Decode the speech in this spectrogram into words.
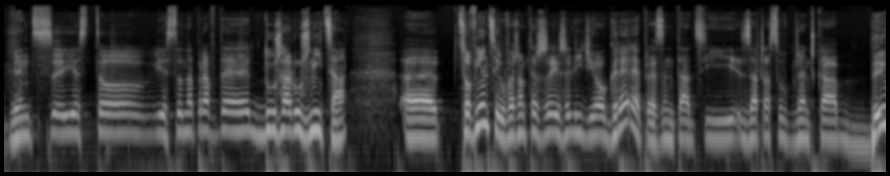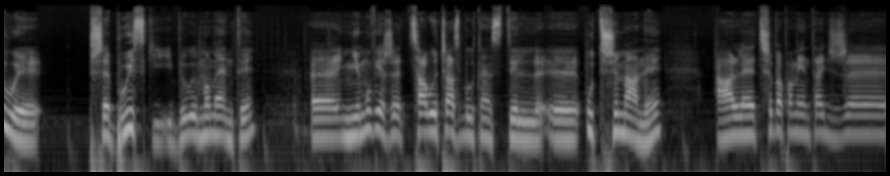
Więc jest to, jest to naprawdę duża różnica. E, Co więcej, uważam też, że jeżeli idzie o grę reprezentacji za czasów Brzęczka, były przebłyski i były momenty. E, Nie mówię, że cały czas był ten styl y, utrzymany, ale trzeba pamiętać, że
